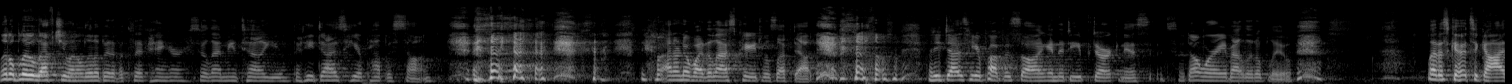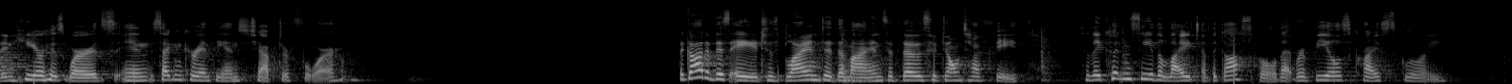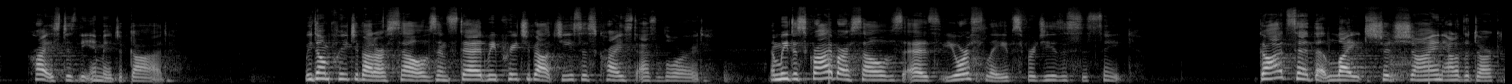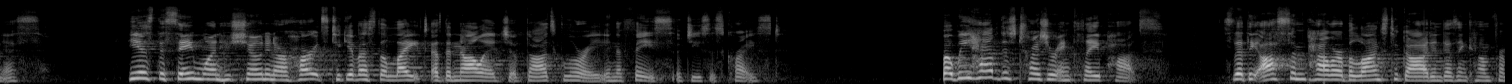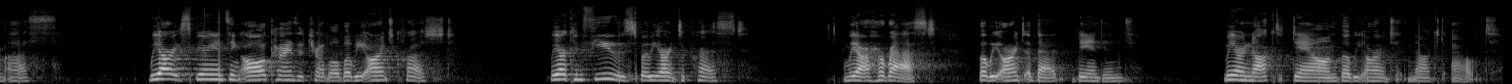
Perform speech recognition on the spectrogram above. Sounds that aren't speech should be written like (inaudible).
Little Blue left you on a little bit of a cliffhanger, so let me tell you that he does hear Papa's song. (laughs) I don't know why the last page was left out, (laughs) but he does hear Papa's song in the deep darkness, so don't worry about Little Blue. Let us go to God and hear his words in 2 Corinthians chapter 4. The God of this age has blinded the minds of those who don't have faith, so they couldn't see the light of the gospel that reveals Christ's glory. Christ is the image of God. We don't preach about ourselves. Instead, we preach about Jesus Christ as Lord. And we describe ourselves as your slaves for Jesus' sake. God said that light should shine out of the darkness. He is the same one who shone in our hearts to give us the light of the knowledge of God's glory in the face of Jesus Christ. But we have this treasure in clay pots so that the awesome power belongs to God and doesn't come from us. We are experiencing all kinds of trouble, but we aren't crushed. We are confused, but we aren't depressed. We are harassed, but we aren't abandoned. We are knocked down, but we aren't knocked out.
